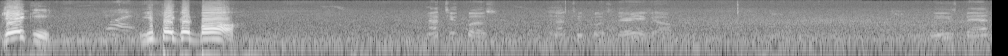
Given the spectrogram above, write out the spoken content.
Jakey, What? you play good ball. Not too close. Not too close. There you go. Knees bent.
